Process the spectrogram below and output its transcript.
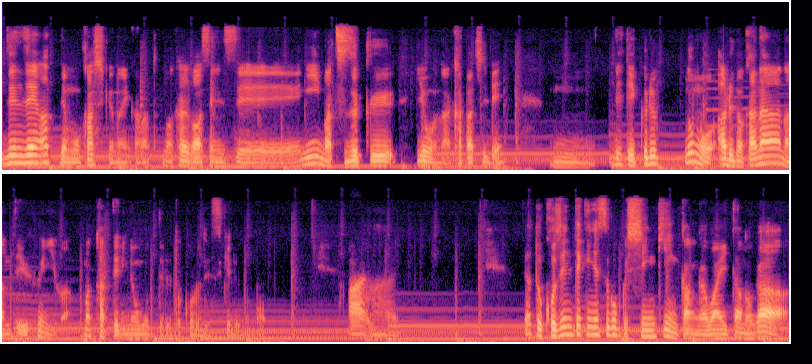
全然あってもおかしくないかなと。まあ、香川先生に、まあ、続くような形で、うん、出てくるのもあるのかな、なんていうふうには、まあ、勝手に思ってるところですけれども。はい。はい。であと、個人的にすごく親近感が湧いたのが、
